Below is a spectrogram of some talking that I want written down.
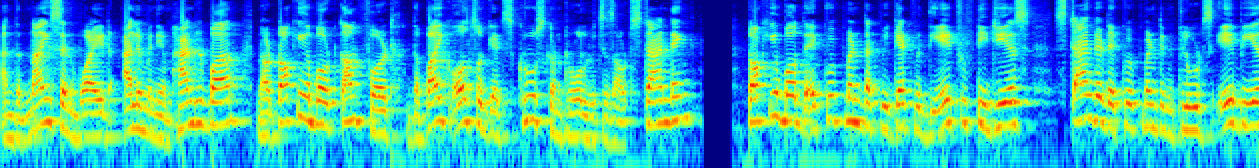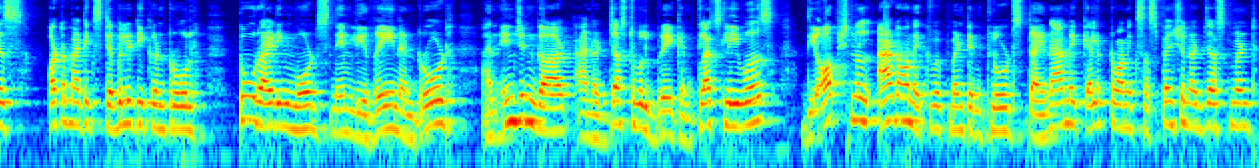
and the nice and wide aluminium handlebar. Now talking about comfort, the bike also gets cruise control which is outstanding. Talking about the equipment that we get with the 850GS, standard equipment includes ABS, automatic stability control, two riding modes namely rain and road, an engine guard and adjustable brake and clutch levers. The optional add-on equipment includes dynamic electronic suspension adjustment,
